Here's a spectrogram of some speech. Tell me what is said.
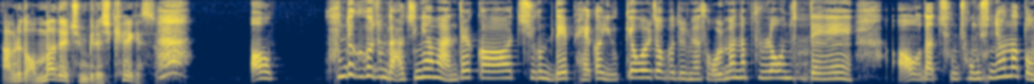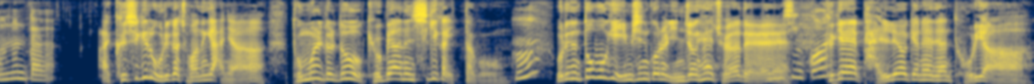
아무래도 엄마 될 준비를 시켜야겠어. 어, 근데 그거 좀 나중에 하면 안 될까? 지금 내 배가 6개월 접어들면서 얼마나 불러오는데. 아우, 나 지금 정신이 하나도 없는데. 아, 그 시기를 우리가 정하는 게 아니야. 동물들도 교배하는 시기가 있다고. 우리는 또보기 임신권을 인정해 줘야 돼. 임신권? 그게 반려견에 대한 도리야.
